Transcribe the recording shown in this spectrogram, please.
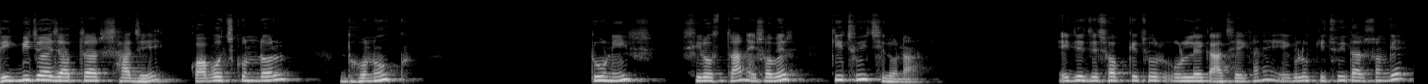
দিগ্বিজয় যাত্রার সাজে কবচকুণ্ডল ধনুক তুনির শিরস্ত্রাণ এসবের কিছুই ছিল না। এই যে যে সব কিছুর উল্লেখ আছে এখানে, এগুলো কিছুই তার সঙ্গে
